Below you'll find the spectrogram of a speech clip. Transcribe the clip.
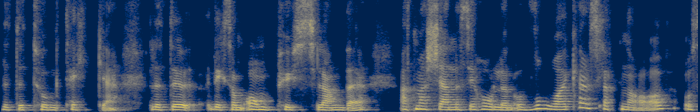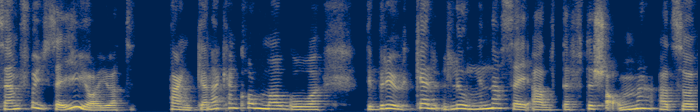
lite tungt täcke, lite liksom ompysslande. Att man känner sig hållen och vågar slappna av. Och sen får, säger jag ju att tankarna kan komma och gå. Det brukar lugna sig allt eftersom. Alltså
